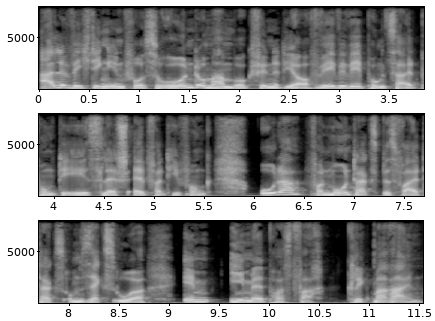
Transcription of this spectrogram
Alle wichtigen Infos rund um Hamburg findet ihr auf www.zeit.de slash Elbvertiefung oder von montags bis freitags um 6 Uhr im E-Mail-Postfach. Klickt mal rein.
